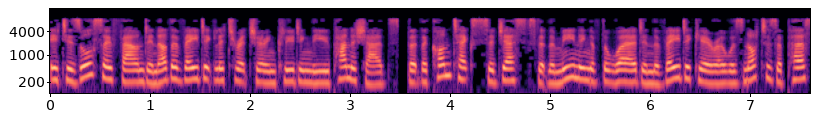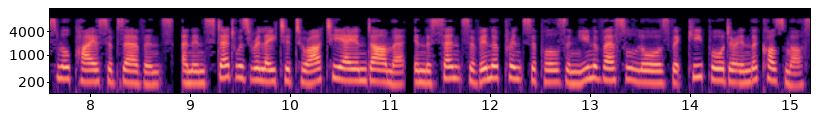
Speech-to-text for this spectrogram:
It is also found in other Vedic literature including the Upanishads, but the context suggests that the meaning of the word in the Vedic era was not as a personal pious observance, and instead was related to RTA and Dharma, in the sense of inner principles and universal laws that keep order in the cosmos.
